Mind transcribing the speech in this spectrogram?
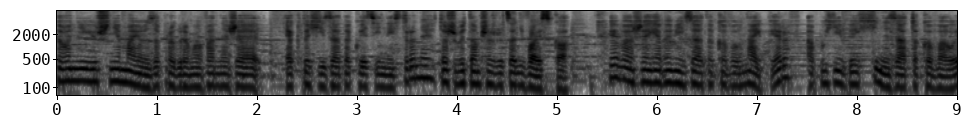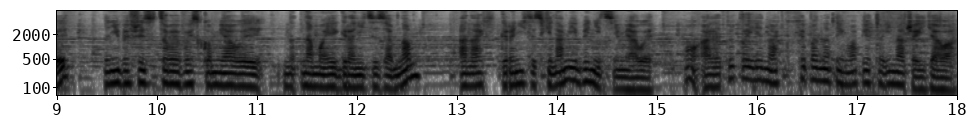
to oni już nie mają zaprogramowane, że jak ktoś ich zaatakuje z innej strony, to żeby tam przerzucać wojsko. Chyba, że ja bym ich zaatakował najpierw, a później by ich Chiny zaatakowały, to niby wszyscy całe wojsko miały na, na mojej granicy ze mną, a na granicy z Chinami by nic nie miały. O, ale tutaj jednak chyba na tej mapie to inaczej działa.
